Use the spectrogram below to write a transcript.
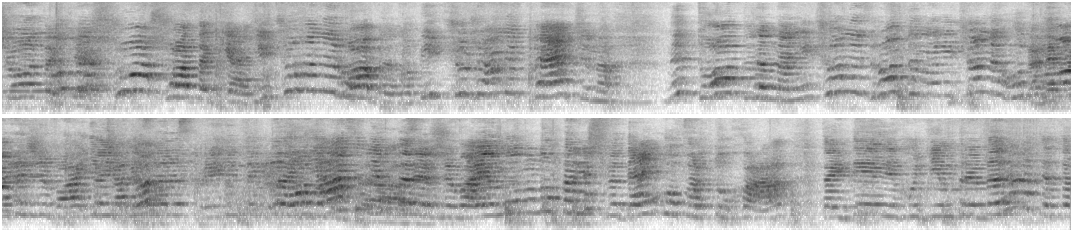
що таке? Що, що таке? Нічого не роблено, під чужа не печена, не топлена, нічого не зроблено, нічого не Та не переживай, дівчата я- зараз прийдуть та й Та як не зараз. переживаю? Ну, ну, ну, бери швиденько фартуха, та йди ходім прибирати. Та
